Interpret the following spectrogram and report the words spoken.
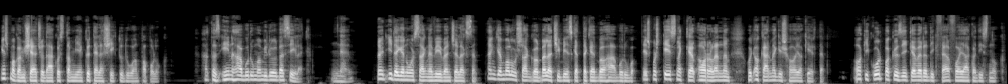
és magam is elcsodálkoztam, milyen kötelességtudóan papolok. Hát az én háborúm, amiről beszélek? Nem. Egy idegen ország nevében cselekszem. Engem valósággal belecsibészkedtek ebbe a háborúba, és most késznek kell arra lennem, hogy akár meg is halljak érte. Aki korpa közé keveredik, felfalják a disznók.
